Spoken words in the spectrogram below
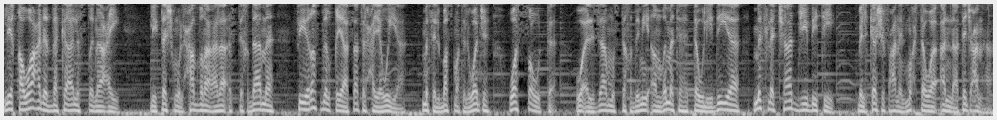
لقواعد الذكاء الاصطناعي لتشمل حظرا على استخدامه في رصد القياسات الحيوية مثل بصمة الوجه والصوت وإلزام مستخدمي أنظمته التوليدية مثل تشات جي بي تي بالكشف عن المحتوى الناتج عنها.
